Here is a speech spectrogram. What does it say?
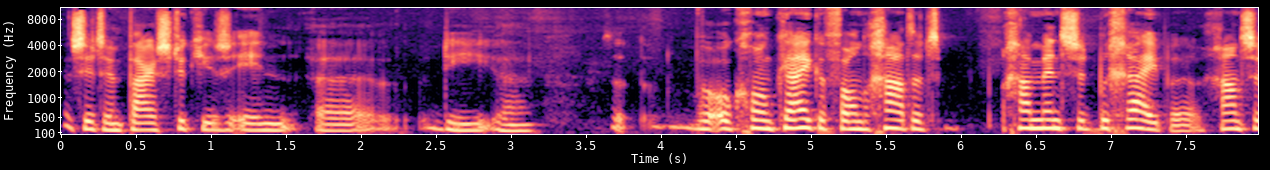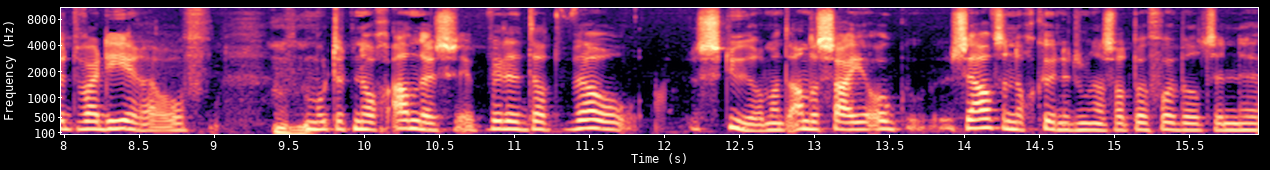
zitten een paar stukjes in die we ook gewoon kijken van gaat het, gaan mensen het begrijpen? Gaan ze het waarderen? Of Mhm. Moet het nog anders? Ik wil dat wel sturen. Want anders zou je ook zelf nog kunnen doen als wat bijvoorbeeld een, uh,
